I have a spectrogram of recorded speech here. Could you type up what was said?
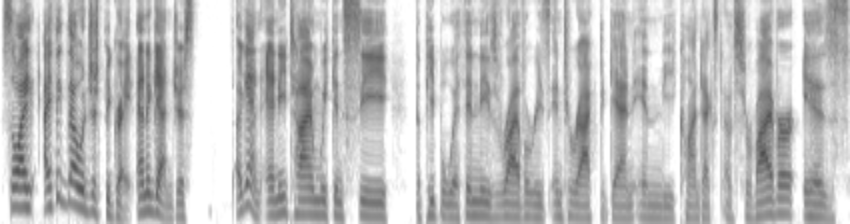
So I I think that would just be great. And again, just again, anytime we can see the people within these rivalries interact again in the context of Survivor is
